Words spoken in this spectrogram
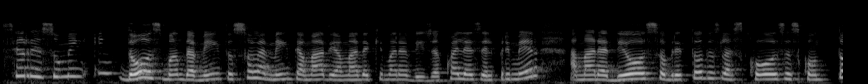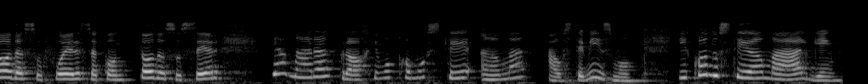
se resumem em dois mandamentos, solamente amado e amada, que maravilha. Qual é o primeiro? Amar a Deus sobre todas as coisas, com toda a sua força, com todo o seu ser e amar ao próximo como você ama a você mesmo. E quando você ama alguém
